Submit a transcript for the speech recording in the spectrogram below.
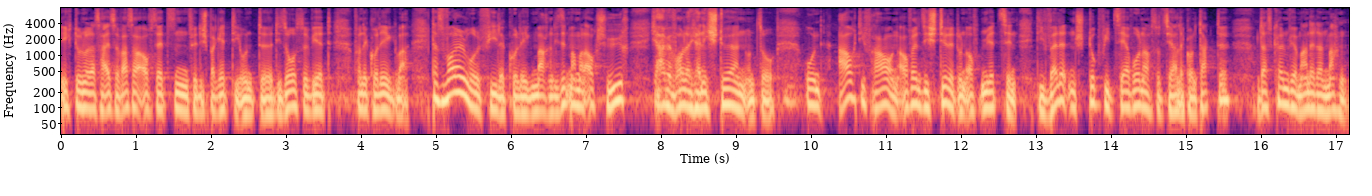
ich tue nur das heiße Wasser aufsetzen für die Spaghetti und äh, die Soße wird von der Kollegin gemacht. Das wollen wohl viele Kollegen machen. Die sind manchmal auch schür. Ja, wir wollen euch ja nicht stören und so. Und auch die Frauen, auch wenn sie stillet und optimiert sind, die wollen ein Stück wie sehr wohl nach soziale Kontakte. Und das können wir Männer dann machen.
